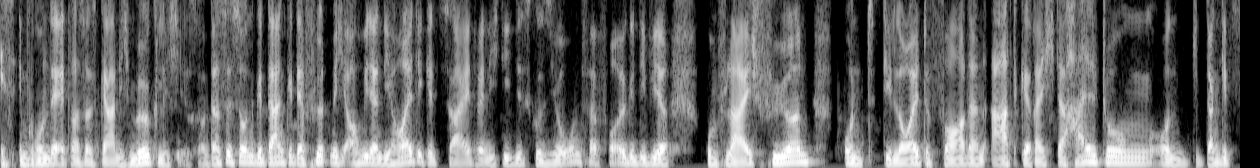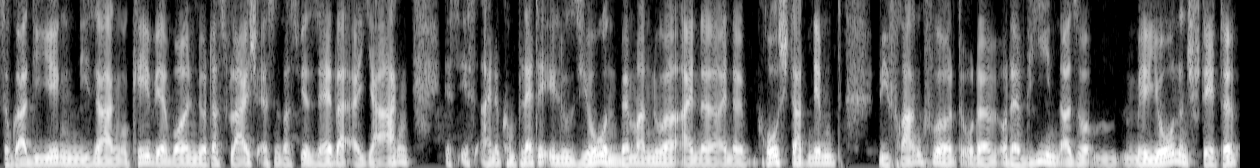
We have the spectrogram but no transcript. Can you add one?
ist im Grunde etwas, was gar nicht möglich ist. Und das ist so ein Gedanke, der führt mich auch wieder in die heutige Zeit, wenn ich die Diskussion verfolge, die wir um Fleisch führen und die Leute fordern artgerechte Haltung. Und dann gibt es sogar diejenigen, die sagen, okay, wir wollen nur das Fleisch essen, was wir selber erjagen. Es ist eine komplette Illusion, wenn man nur eine, eine Großstadt nimmt wie Frankfurt oder, oder Wien, also Millionenstädte.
